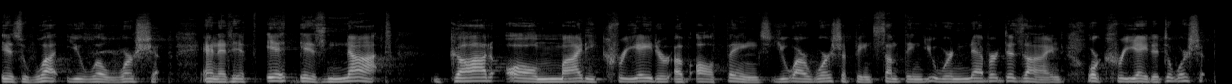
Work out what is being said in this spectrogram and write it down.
is what you will worship. And if it is not God Almighty, creator of all things, you are worshiping something you were never designed or created to worship.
